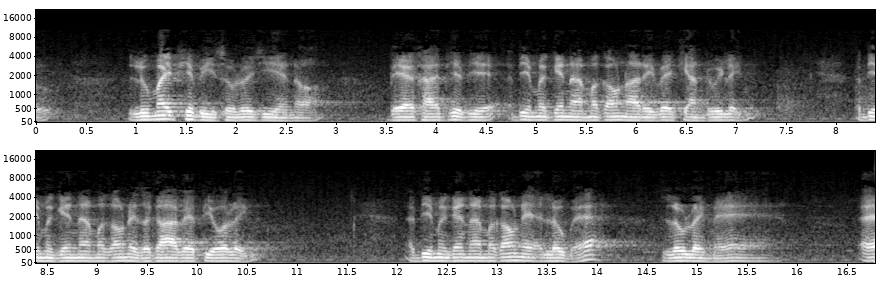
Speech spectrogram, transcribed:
လို့လူမိုက်ဖြစ်ပြီဆိုလို့ရှိရင်တော့ ဘယ်အခါဖြစ်ဖြစ်အပြစ်မကင်းတာမကောင်းတာတွေပဲကြံတွေးလိုက်အပြစ်မကင်းတာမကောင်းတဲ့စကားပဲပြောလိုက်အပြစ်မကင်းတာမကောင်းတဲ့အလုပ်ပဲလုပ်လိုက်မယ်အဲ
